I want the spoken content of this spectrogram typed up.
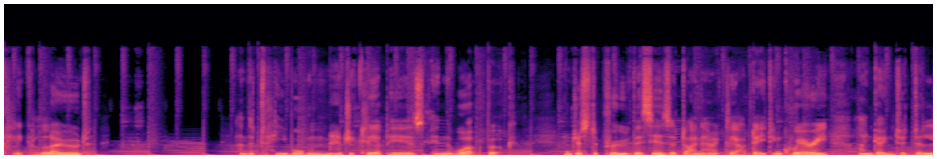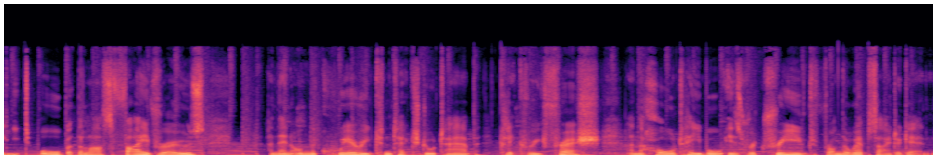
Click Load, and the table magically appears in the workbook. And just to prove this is a dynamically updating query, I'm going to delete all but the last five rows and then on the Query Contextual tab, click Refresh, and the whole table is retrieved from the website again.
